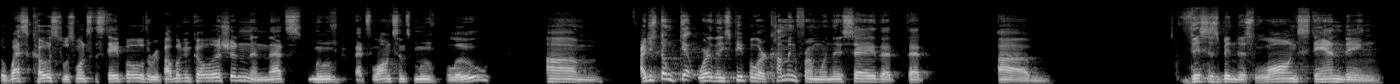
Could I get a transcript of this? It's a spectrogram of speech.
the West Coast was once the staple of the Republican coalition, and that's moved, that's long since moved blue. Um, I just don't get where these people are coming from when they say that that um, this has been this long-standing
